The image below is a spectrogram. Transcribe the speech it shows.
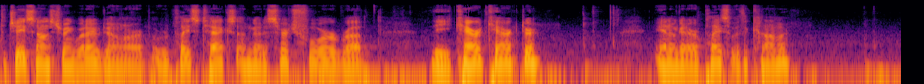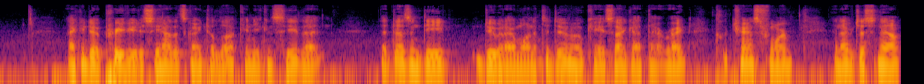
the JSON string, what I've done, or replace text, I'm going to search for uh, the caret character, and I'm going to replace it with a comma. I can do a preview to see how that's going to look, and you can see that that does indeed do what I want it to do. Okay, so I got that right. Click transform, and I've just now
